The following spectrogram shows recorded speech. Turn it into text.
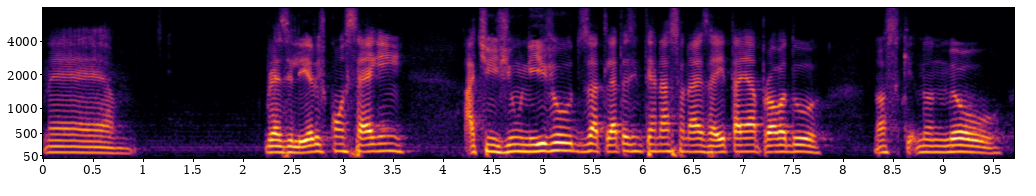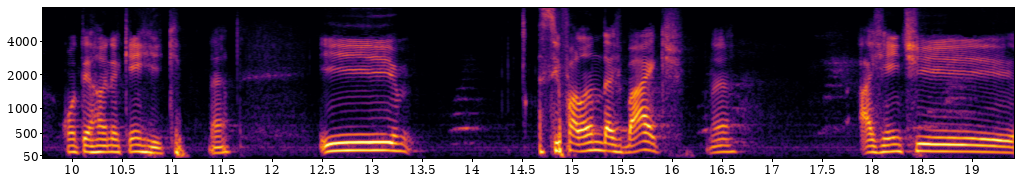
né, brasileiros conseguem atingir um nível dos atletas internacionais aí, tá em a prova do nosso no meu conterrâneo aqui Henrique, né? E se falando das bikes, né? A gente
